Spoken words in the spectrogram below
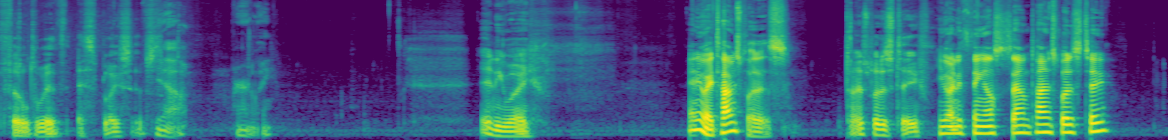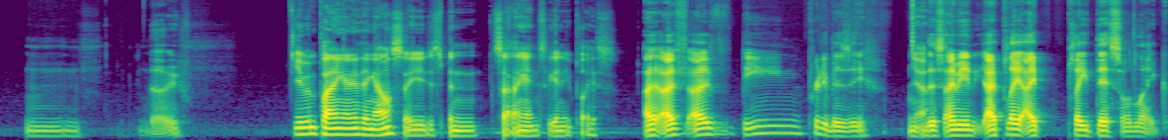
filled with explosives. Yeah, apparently. Anyway, Anyway, Time Splitters. Time Splitters two. You got anything else to say on Time Splitters 2? Mm, no, You've been playing anything else, or you just been settling into a new place? I, I've I've been pretty busy. Yeah. This, I mean, I play I played this on like,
